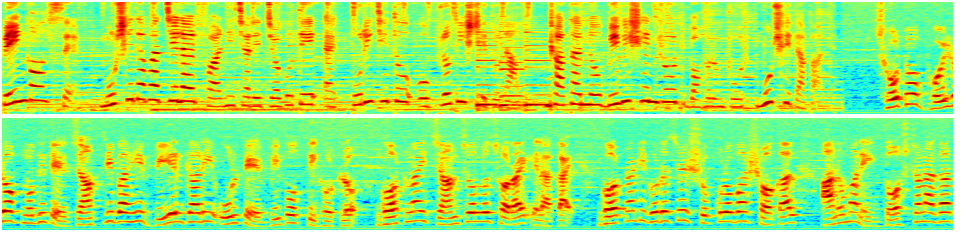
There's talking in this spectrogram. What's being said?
বেঙ্গল সেফ, মুর্শিদাবাদ জেলায় ফার্নিচারের জগতে এক পরিচিত ও প্রতিষ্ঠিত নাম। সাতান্ন বিবিসেন রোড, বহরমপুর, মুর্শিদাবাদ। ছোট ভৈরব নদীতে যাত্রীবাহী বিয়ের গাড়ি উল্টে বিপত্তি ঘটল। ঘটনায় চাঞ্চল্য ছড়ায় এলাকায়। ঘটনাটি ঘটেছে শুক্রবার সকাল আনুমানিক দশটা নাগাদ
